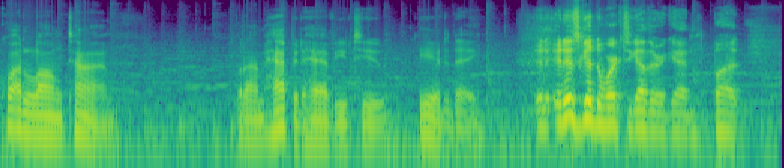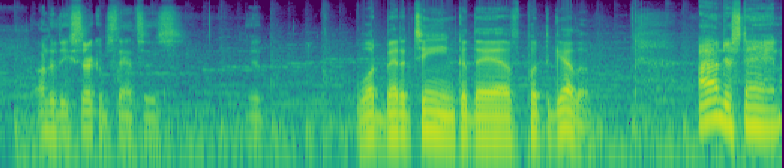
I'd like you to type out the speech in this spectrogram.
quite a long time. But I'm happy to have you two here today. It, it is good to work together again, but under these circumstances. It, What better team could they have put together? I understand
